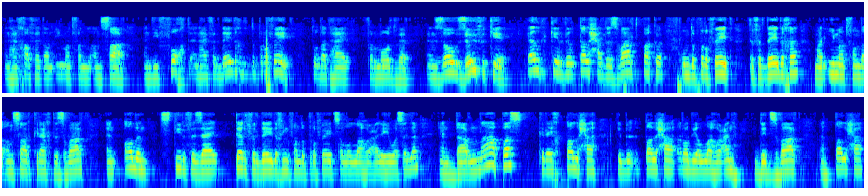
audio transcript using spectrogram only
en hij gaf het aan iemand van de Ansar. En die vocht en hij verdedigde de profeet totdat hij vermoord werd. En zo zeven keer. Elke keer wil Talha de zwaard pakken om de profeet te verdedigen, maar iemand van de Ansar krijgt de zwaard en allen stierven zij ter verdediging van de profeet sallallahu alayhi wasallam. En daarna pas kreeg Talha, Talha radiallahu anh dit zwaard. En Talha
